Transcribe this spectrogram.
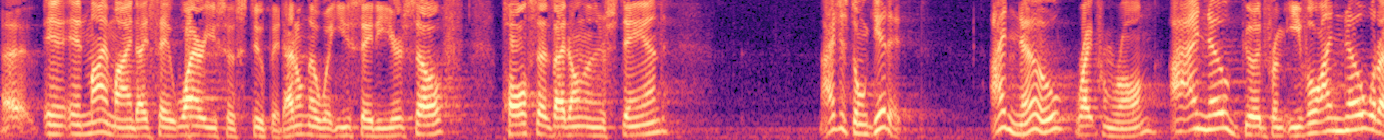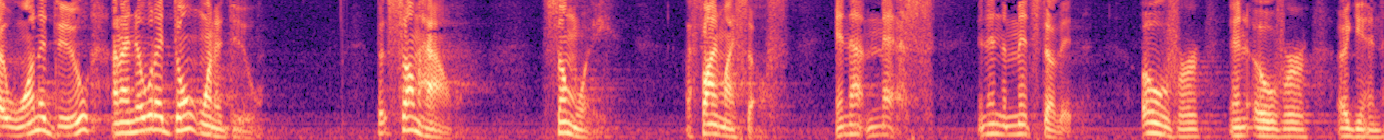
Uh, in, in my mind, I say, Why are you so stupid? I don't know what you say to yourself. Paul says, I don't understand. I just don't get it. I know right from wrong. I know good from evil. I know what I want to do, and I know what I don't want to do. But somehow, some way, I find myself in that mess and in the midst of it over and over again.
